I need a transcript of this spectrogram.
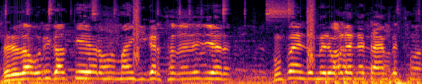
ਫਿਰ ਇਹਦਾ ਉਹਦੀ ਗਲਤੀ ਹੈ ਯਾਰ ਹੁਣ ਮੈਂ ਕੀ ਕਰ ਸਕਦਾ ਇਹਦੇ 'ਚ ਯਾਰ? ਹੁਣ ਭੈਣ ਤੋਂ ਮੇਰੇ ਕੋਲ ਇੰਨਾ ਟਾਈਮ ਕਿੱਥੋਂ ਆ?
